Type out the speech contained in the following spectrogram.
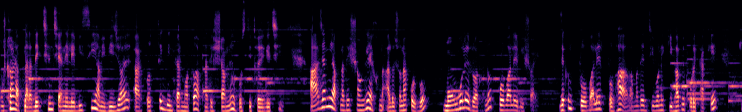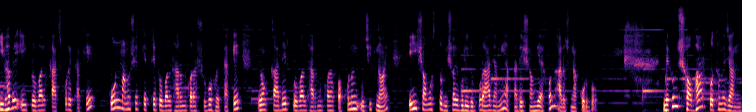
নমস্কার, আপনারা দেখছেন চ্যানেল এবিসি আমি বিজয় আর প্রত্যেক দিনকার মতো আপনাদের সামনে উপস্থিত হয়ে গেছি। আজ আমি আপনাদের সঙ্গে এখন আলোচনা করব মঙ্গলের রত্ন প্রবালের বিষয়ে। দেখুন, প্রবালের প্রভাব আমাদের জীবনে কীভাবে পড়ে থাকে, কীভাবে এই প্রবাল কাজ করে থাকে, কোন মানুষের ক্ষেত্রে প্রবাল ধারণ করা শুভ হয়ে থাকে এবং কাদের প্রবাল ধারণ করা কখনোই উচিত নয়, এই সমস্ত বিষয়গুলির উপর আজ আমি আপনাদের সঙ্গে এখন আলোচনা করব। দেখুন সবার প্রথমে জানব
